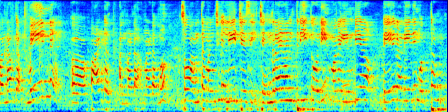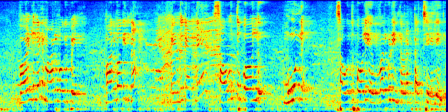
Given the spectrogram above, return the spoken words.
one of the main part అన్నమాట మేడము. సో అంత మంచిగా లీడ్ చేసి చంద్రయాన్ త్రీతోని మన ఇండియా పేరు అనేది మొత్తం వరల్డ్లోనే మారుమోగిపోయింది. మారుమోగిందా? ఎందుకంటే south pole moon south pole ఎవ్వరు కూడా ఇంతవరకు టచ్ చేయలేదు.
